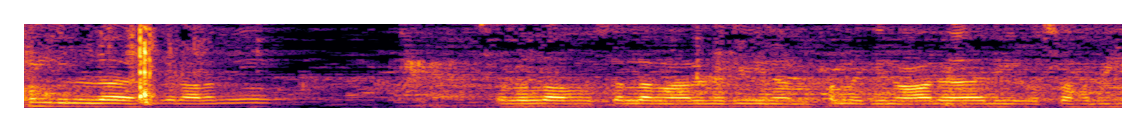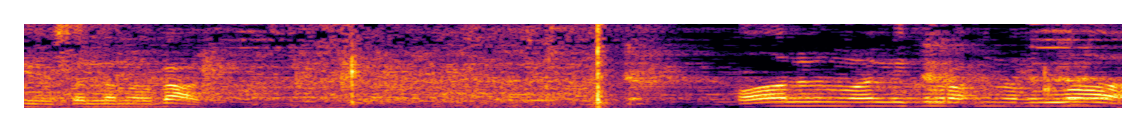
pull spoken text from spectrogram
alxamdu lilahi rab اlcaalamiin sala اllah wslm calى nabiyina mxamedi wclى alih wصaxbihi wslm wbacd qala اlmualifu raximah اllah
